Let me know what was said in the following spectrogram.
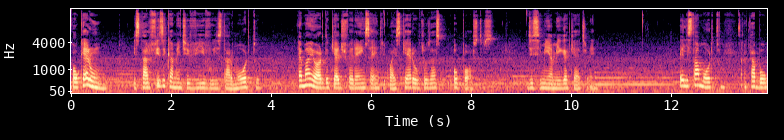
qualquer um, estar fisicamente vivo e estar morto é maior do que a diferença entre quaisquer outros opostos, disse minha amiga Catherine. Ele está morto. Acabou.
